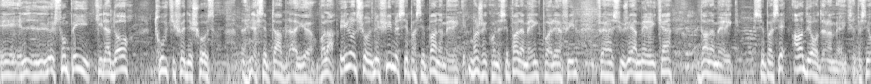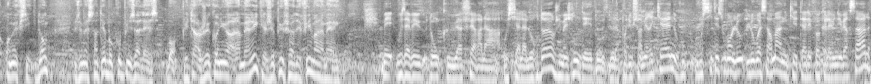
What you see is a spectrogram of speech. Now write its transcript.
Et le, son pays qu'il adore trouve qu'il fait des choses inacceptables ailleurs. Voilà. Et une autre chose, les films ne s'est passé pas en Amérique. Moi, je ne connaissais pas l'Amérique pour aller un film, faire un sujet américain dans l'Amérique. C'est passé en dehors de l'Amérique. C'est passé au Mexique. Donc, je me sentais beaucoup plus à l'aise. Bon, plus tard, j'ai connu en Amérique et j'ai pu faire des films en Amérique. Mais vous avez donc eu affaire à la, aussi à la lourdeur, j'imagine, de, de la production américaine. Vous, vous citez souvent Lou Wasserman, qui était à l'époque à la Universal,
